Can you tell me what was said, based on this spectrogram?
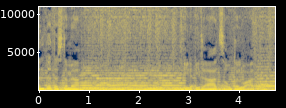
أنت تستمع إلى إذاعة صوت الوعد.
